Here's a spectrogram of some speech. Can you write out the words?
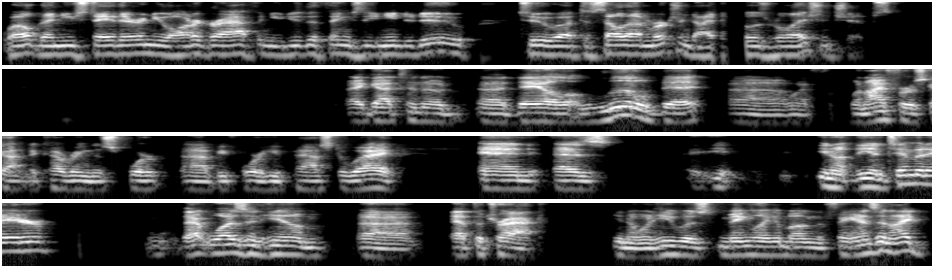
Well, then you stay there and you autograph and you do the things that you need to do to uh, to sell that merchandise, those relationships. I got to know uh, Dale a little bit uh, when, I, first got into covering the sport uh, before he passed away. And as you know, the intimidator, that wasn't him uh, at the track. You know, when he was mingling among the fans, and I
